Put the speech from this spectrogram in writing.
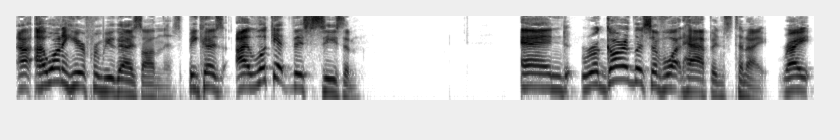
I, I want to hear from you guys on this because I look at this season and regardless of what happens tonight, right?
